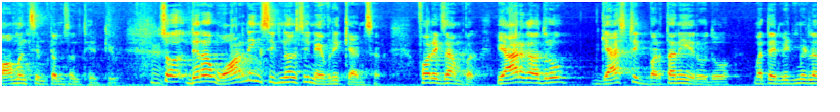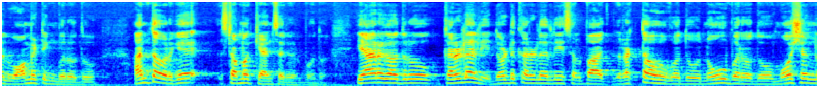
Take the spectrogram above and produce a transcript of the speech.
ಕಾಮನ್ ಸಿಂಪ್ಟಮ್ಸ್ ಅಂತ ಹೇಳ್ತೀವಿ. So there are warning signals in every cancer for example ಯಾರಿಗಾದರೂ ಗ್ಯಾಸ್ಟ್ರಿಕ್ ಬರ್ತಾನೆ ಇರೋದು, ಮತ್ತು ಮಿಡ್ ಮಿಡ್ಲಲ್ಲಿ ವಾಮಿಟಿಂಗ್ ಬರೋದು, ಅಂಥವ್ರಿಗೆ ಸ್ಟಮಕ್ ಕ್ಯಾನ್ಸರ್ ಇರ್ಬೋದು. ಯಾರಿಗಾದರೂ ಕರಳಲ್ಲಿ, ದೊಡ್ಡ ಕರಳಲ್ಲಿ ಸ್ವಲ್ಪ ರಕ್ತ ಹೋಗೋದು, ನೋವು ಬರೋದು ಮೋಷನ್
